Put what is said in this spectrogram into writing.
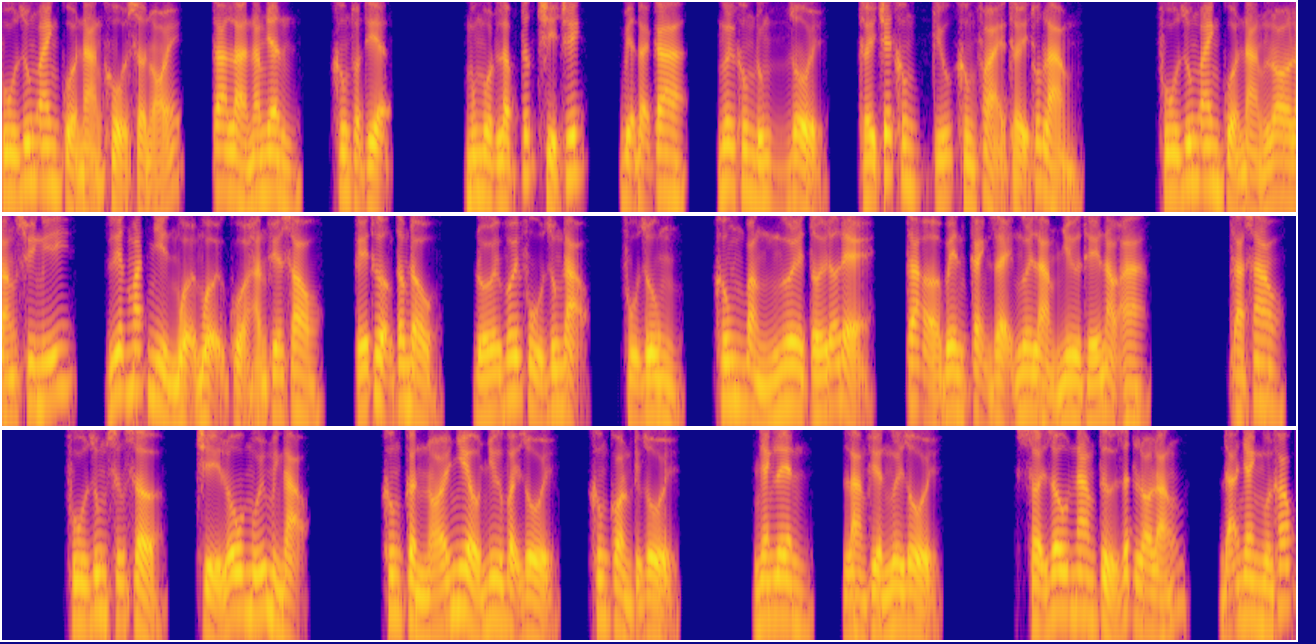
Phụ dung anh của nàng khổ sở nói, ta là nam nhân, không thuận tiện. Mùng một lập tức chỉ trích, biện đại ca, ngươi không đúng rồi, thấy chết không cứu không phải thấy thuốc làm. Phù dung anh của nàng lo lắng suy nghĩ, liếc mắt nhìn mội mội của hắn phía sau, kế thượng tâm đầu, đối với Phù dung đạo, Phù dung, không bằng ngươi tới đỡ đẻ, ta ở bên cạnh dạy ngươi làm như thế nào a? À? ta sao? Phù dung xứng sở chỉ lỗ mũi mình đạo, không cần nói nhiều như vậy rồi, không còn kịp rồi. Nhanh lên, làm phiền ngươi rồi. Sợi dâu nam tử rất lo lắng, đã nhanh muốn khóc.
